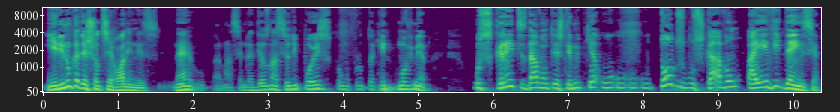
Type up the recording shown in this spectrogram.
E ele nunca deixou de ser Rollins, né? A Assembleia de Deus nasceu depois como fruto daquele movimento. Os crentes davam testemunho porque o- o- o- todos buscavam a evidência.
